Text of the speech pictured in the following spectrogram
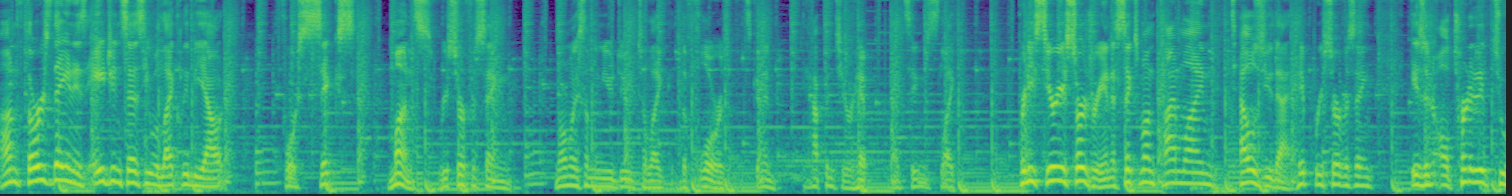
on Thursday, and his agent says he will likely be out for six months. Resurfacing, normally something you do to like the floors. If it's going to happen to your hip, that seems like pretty serious surgery. And a six month timeline tells you that hip resurfacing is an alternative to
